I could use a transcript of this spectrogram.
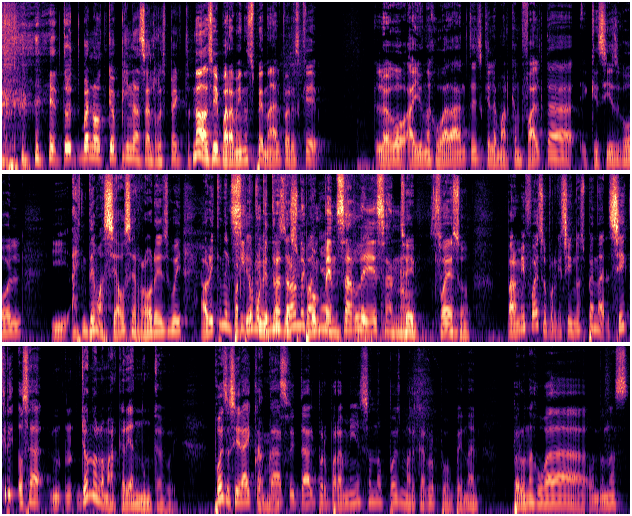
tú- bueno, ¿qué opinas al respecto? No, sí, para mí no es penal, pero es que luego hay una jugada antes que le marcan falta y que sí es gol. Y hay demasiados errores, güey. Ahorita en el Sí, partido como que, trataron de, España- compensarle esa, ¿no? Sí, fue eso. Para mí fue eso, porque sí, no es penal. Sí, o sea, yo no lo marcaría nunca, güey. Puedes decir, hay Jamás. contacto y tal, pero para mí eso no puedes marcarlo como penal. Pero una jugada, un- unas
